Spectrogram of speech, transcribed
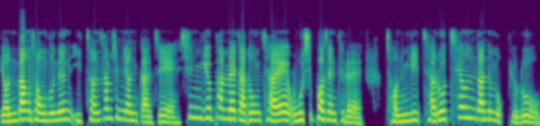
연방 정부는 2030년까지 신규 판매 자동차의 50%를 전기차로 채운다는 목표로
